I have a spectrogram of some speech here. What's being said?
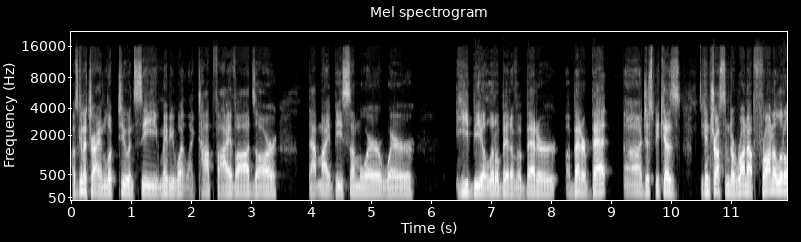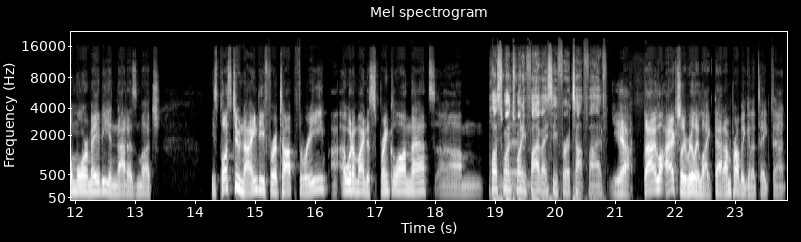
I was to try and look to and see maybe what like top 5 odds are. That might be somewhere where he'd be a little bit of a better a better bet uh, just because you can trust him to run up front a little more maybe and not as much He's plus 290 for a top three. I, wouldn't mind a sprinkle on that. Um, plus 125, I see for a top five. Yeah, I, I actually really like that. I'm probably going to take that.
